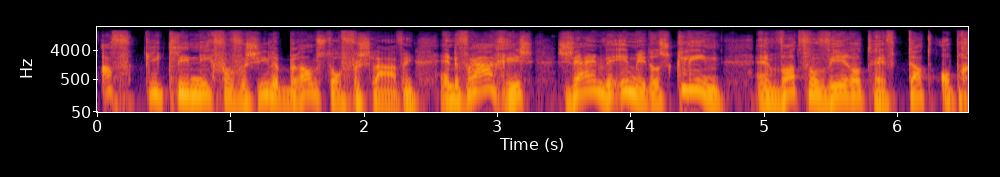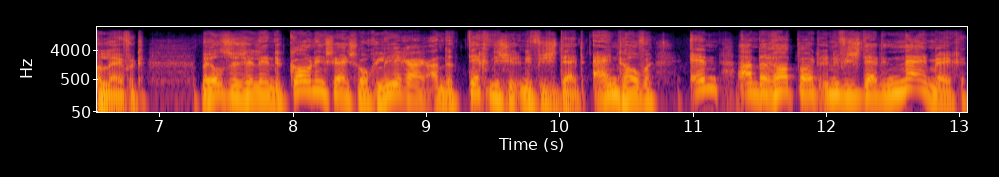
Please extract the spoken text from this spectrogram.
afkliniek voor fossiele brandstofverslaving. En de vraag is: zijn we inmiddels clean? En wat voor wereld heeft dat opgeleverd? Bij ons is Helene de Koning, zij is hoogleraar aan de Technische Universiteit Eindhoven en aan de Radboud Universiteit in Nijmegen.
